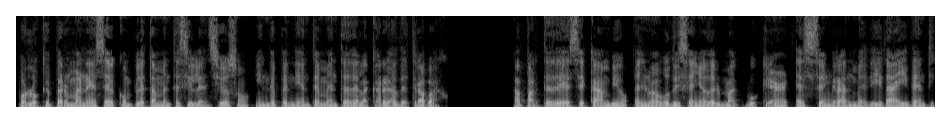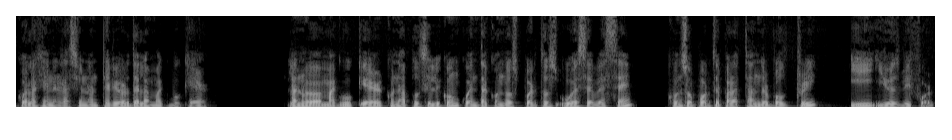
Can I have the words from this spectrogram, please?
por lo que permanece completamente silencioso independientemente de la carga de trabajo. Aparte de ese cambio, el nuevo diseño del MacBook Air es en gran medida idéntico a la generación anterior de la MacBook Air. La nueva MacBook Air con Apple Silicon cuenta con dos puertos USB-C, con soporte para Thunderbolt 3 y USB 4.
